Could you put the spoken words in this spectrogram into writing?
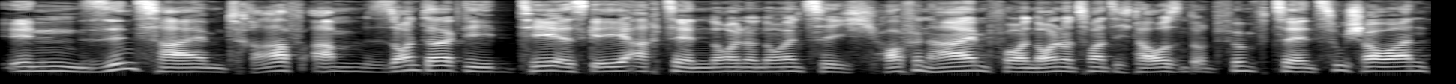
In Sinsheim traf am Sonntag die TSG 1899 Hoffenheim vor 29.015 Zuschauern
